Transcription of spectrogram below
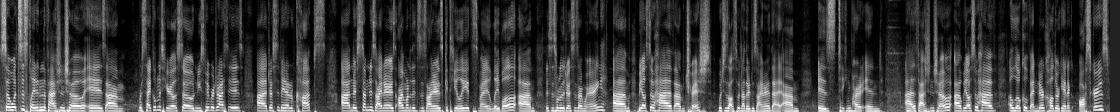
So what's displayed in the fashion show is um, recycled materials, so newspaper dresses, uh, dresses made out of cups. Um, there's some designers. I'm one of the designers, Katili. It's my label. Um, this is one of the dresses I'm wearing. Um, we also have um, Trish, which is also another designer that um, is taking part in uh, the fashion show. Uh, we also have a local vendor called Organic Oscars.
